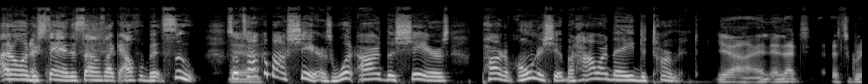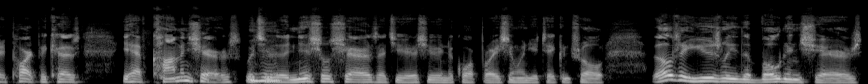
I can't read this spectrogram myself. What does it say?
I don't understand. It sounds like alphabet soup. So Yeah. talk about shares. What are the shares part of ownership, but how are they determined? Yeah, and, and that's that's a great part because you have common shares, which Mm-hmm. are the initial shares that you issue in the corporation when you take control. Those are usually the voting shares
